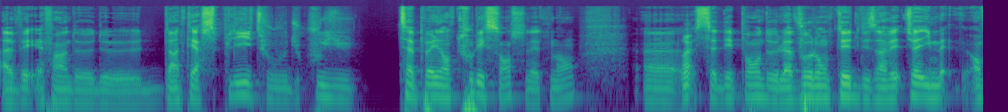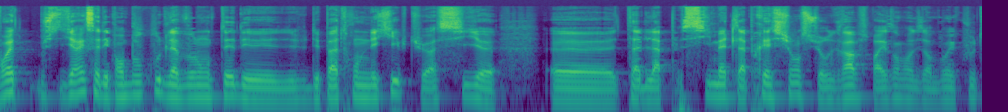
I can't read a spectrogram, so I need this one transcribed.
enfin, de, de- d'intersplit où du coup ça peut aller dans tous les sens, honnêtement. Euh, Ouais. Ça dépend de la volonté des investisseurs. En vrai, je dirais que ça dépend beaucoup de la volonté des, des patrons de l'équipe. Tu vois, si euh, euh, t'as de la, s'ils mettent la pression sur Graves, par exemple, en disant bon, écoute,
